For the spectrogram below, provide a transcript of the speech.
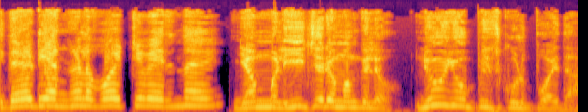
ഇതേടി അങ്ങൾ പോയിട്ട് വരുന്നത്? ഞമ്മൾ ഈശ്വരമംഗലോ ന്യൂ യു പി സ്കൂളിൽ പോയതാ.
